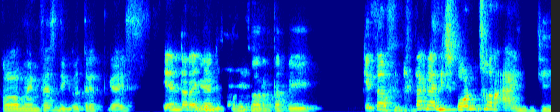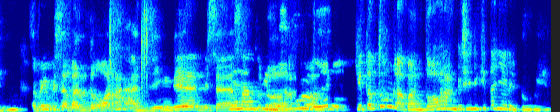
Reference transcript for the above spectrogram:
kalau mau invest di GoTrade guys. Ya ntar aja. Nggak di sponsor tapi kita kita nggak disponsor anjing. Tapi bisa bantu orang anjing. Dia bisa ya, satu dolar dulu kita tuh nggak bantu orang. Di sini kita nyari duit.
